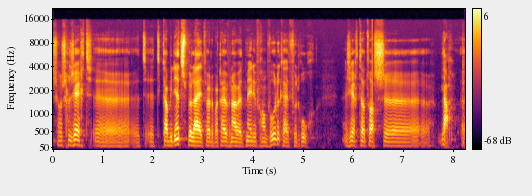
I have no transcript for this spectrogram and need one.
Zoals gezegd, uh, het, het, kabinetsbeleid waar de Partij van Arbeid mede verantwoordelijkheid voor droeg, zegt dat was uh, ja, uh,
